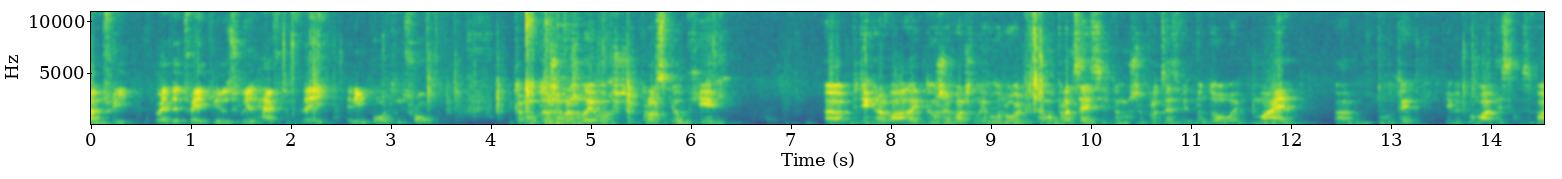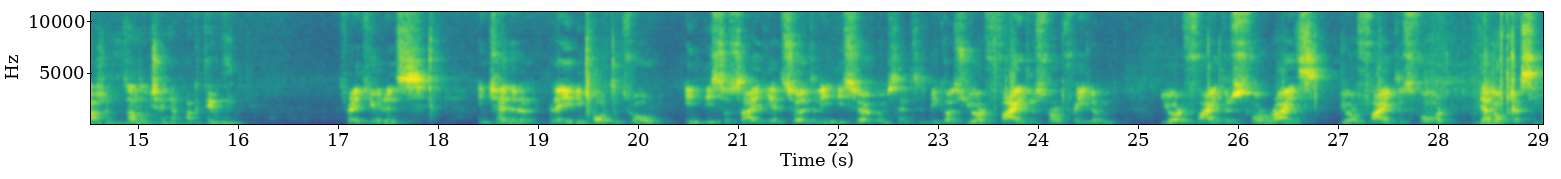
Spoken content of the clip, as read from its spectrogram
country where the trade unions will have to play an important role. І тому дуже важливо, щоб профспілки е, відігравали дуже важливу роль в цьому процесі, тому що процес відбудови має е, бути і відбуватись з вашим залученням активним. Trade unions in general play an important role in this society and certainly in these circumstances because you're fighters for freedom, you're fighters for rights, you're fighters for democracy.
